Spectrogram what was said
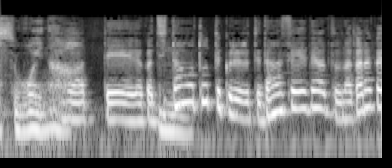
すごいわなっ。てだから時短を取ってくれるって男性だとなかなか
